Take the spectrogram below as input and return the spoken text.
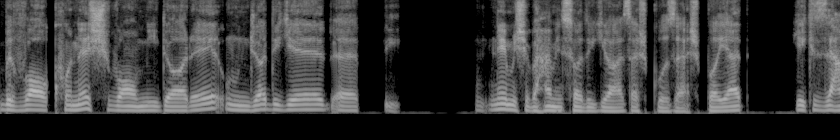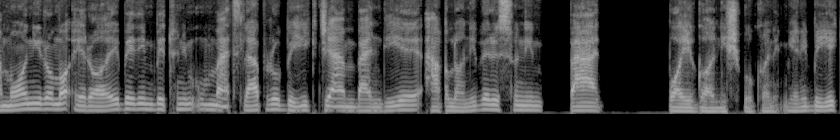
به واکنش وامی داره اونجا دیگه نمیشه به همین سادگی ها ازش گذشت. باید یک زمانی رو ما ارائه بدیم بتونیم اون مطلب رو به یک جمعبندی عقلانی برسونیم بعد بایگانیش بکنیم. یعنی به یک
